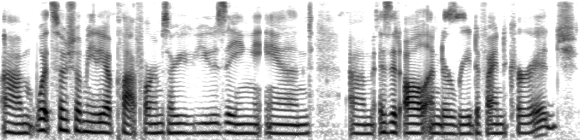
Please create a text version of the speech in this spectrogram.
um, what social media platforms are you using, and um, is it all under Redefined Courage?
